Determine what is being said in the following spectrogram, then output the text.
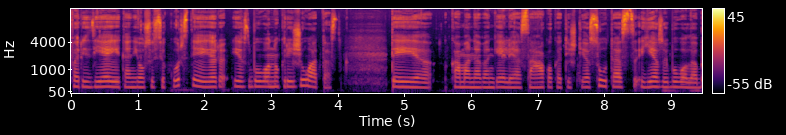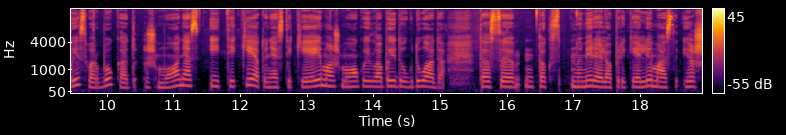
fariziejai ten jau susikurstė ir jis buvo nukryžiuotas. Tai ką man Evangelija sako, kad iš tiesų tas Jėzui buvo labai svarbu, kad žmonės įtikėtų, nes tikėjimas žmogui labai daug duoda. Tas toks numirėlio prikelimas iš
